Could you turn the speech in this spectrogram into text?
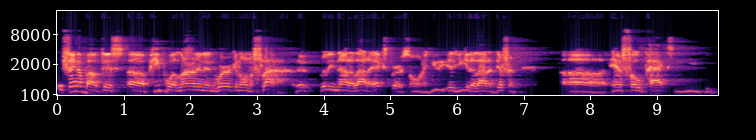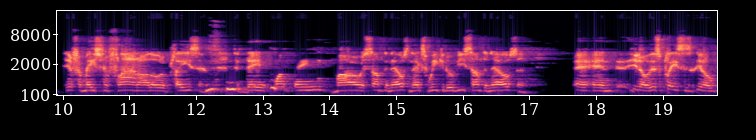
The thing about this, uh, people are learning and working on the fly. There's really not a lot of experts on it. You you get a lot of different uh, info packs, and information flying all over the place. And today it's one thing, tomorrow is something else, next week it'll be something else. And and, and you know this place is you know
